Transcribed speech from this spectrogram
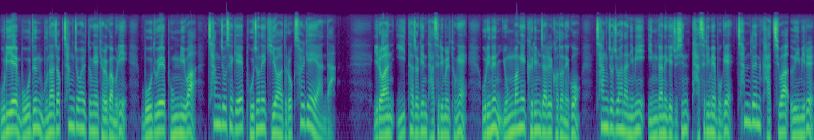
우리의 모든 문화적 창조 활동의 결과물이 모두의 복리와 창조 세계의 보존에 기여하도록 설계해야 한다. 이러한 이타적인 다스림을 통해 우리는 욕망의 그림자를 걷어내고 창조주 하나님이 인간에게 주신 다스림의 복에 참된 가치와 의미를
